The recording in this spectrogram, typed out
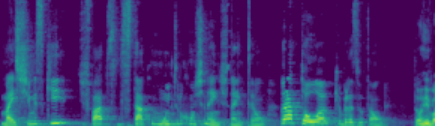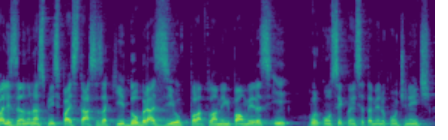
mas times que, de fato, se destacam muito no continente, né? Então, não é à toa que o Brasil tá on. Estão rivalizando nas principais taças aqui do Brasil, Fla- Flamengo e Palmeiras, e por consequência também no continente.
